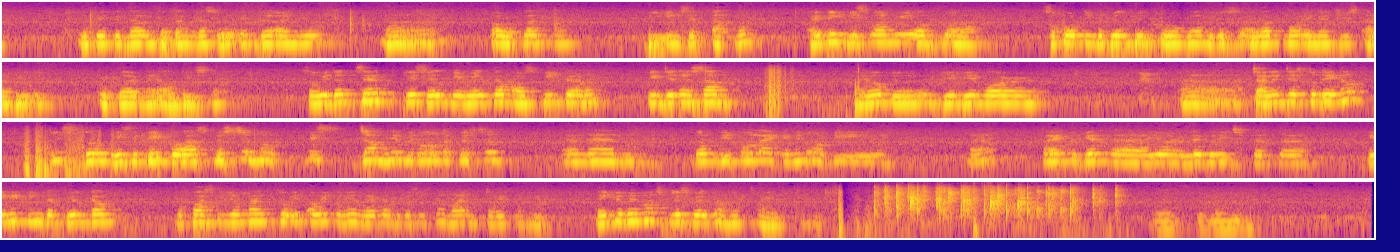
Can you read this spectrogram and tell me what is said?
located now in Batangas, where there are new uh, power plant uh, being set up, no? I think this one way of uh, supporting the Build Build program because a lot more energies are being required nowadays, no? So with that said, please help me welcome our speaker. Engineer Sam. I hope you give him more uh, challenges today, no? Please don't hesitate to ask questions, no? Please jump him with all the questions and then don't be polite anymore. Be uh, try to get uh, your leverage that uh, anything that will come to pass in your mind, throw it away to him right now because he's the man to reckon with. Thank you very much. Please welcome him. Yes, good morning.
